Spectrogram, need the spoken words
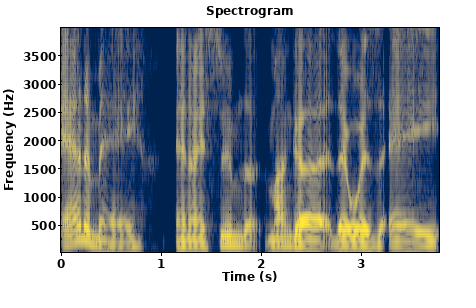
anime, and I assume the manga, there was a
